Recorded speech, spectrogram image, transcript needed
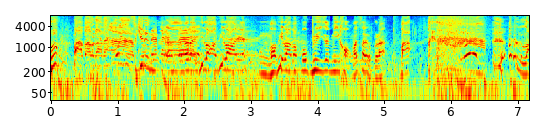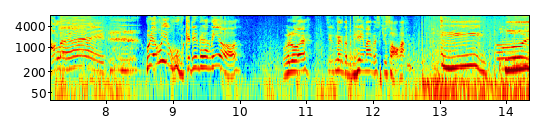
ฮึบป่าป่าป่าป่าโอ้ยสกิลหนึ่งเออไม่เป็นไรพี่ลอยพี่ลอยไงอืมพอพี่ลอยมาปุ๊บพี่จะมีของมาเสิร์ฟแล้วปะร้องเลยหุ้ยเอาหุ้ยโอ้โหกระเด็นไปทางนี้เหรอไม่รู้เว้ยซึ่งแม่งแต่มันเท่มากเลยสกิลสองอะ อืมโอ้ย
